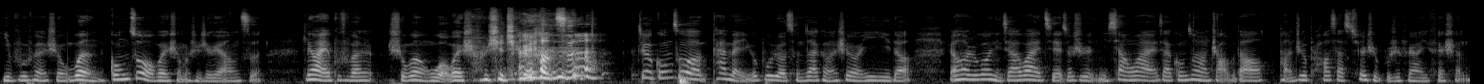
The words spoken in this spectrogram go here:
一部分是问工作为什么是这个样子，另外一部分是问我为什么是这个样子。这个工作它每一个步骤存在可能是有意义的。然后如果你在外界，就是你向外在工作上找不到，好像这个 process 确实不是非常 efficient。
